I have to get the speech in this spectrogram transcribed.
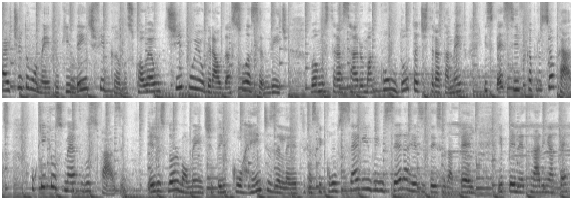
Partir do momento que identificamos qual é o tipo e o grau da sua celulite, vamos traçar uma conduta de tratamento específica para o seu caso. O que, que os métodos fazem? Eles normalmente têm correntes elétricas que conseguem vencer a resistência da pele e penetrarem até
